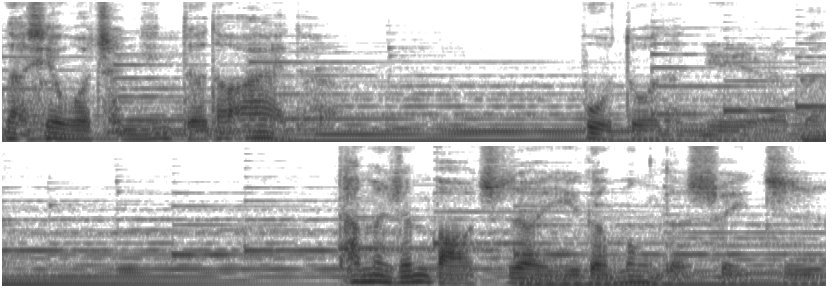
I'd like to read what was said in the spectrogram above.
那些我曾经得到爱的。不多的女人们，她们仍保持着一个梦的睡姿，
